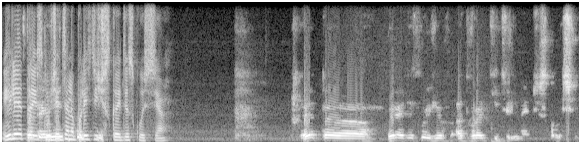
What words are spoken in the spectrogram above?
Или это, это исключительно не... политическая дискуссия? Это в ряде случаев отвратительная дискуссия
